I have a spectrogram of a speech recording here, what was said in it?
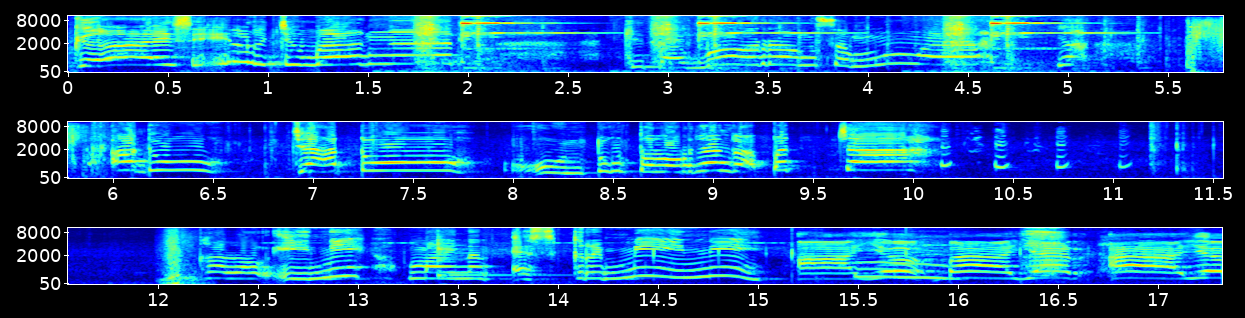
guys, ini lucu banget. Kita borong semua. Ya, aduh, jatuh. Untung telurnya nggak pecah. Kalau ini mainan es krim mini. Ayo bayar, ayo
